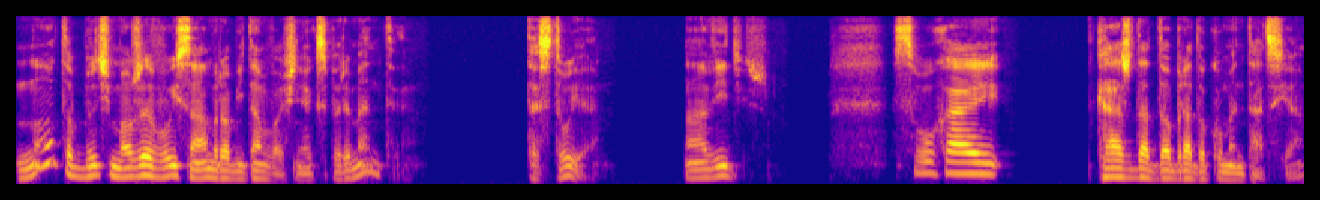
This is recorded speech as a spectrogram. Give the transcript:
No to być może wuj sam robi tam właśnie eksperymenty. Testuje. A widzisz. Słuchaj, każda dobra dokumentacja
